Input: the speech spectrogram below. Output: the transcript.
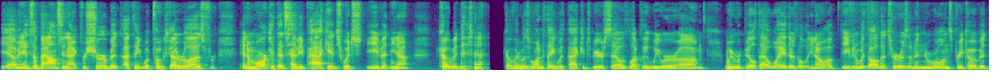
Yeah, I mean it's a balancing act for sure, but I think what folks got to realize for in a market that's heavy package, which even you know, COVID COVID was one thing with packaged beer sales. Luckily, we were um, we were built that way. There's you know even with all the tourism in New Orleans pre-COVID,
